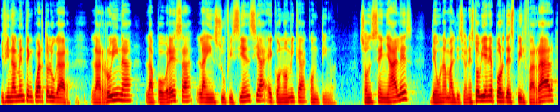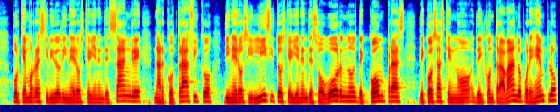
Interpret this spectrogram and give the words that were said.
Y finalmente, en cuarto lugar, la ruina la pobreza, la insuficiencia económica continua. Son señales de una maldición. Esto viene por despilfarrar, porque hemos recibido dineros que vienen de sangre, narcotráfico, dineros ilícitos que vienen de sobornos, de compras, de cosas que no, del contrabando, por ejemplo,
